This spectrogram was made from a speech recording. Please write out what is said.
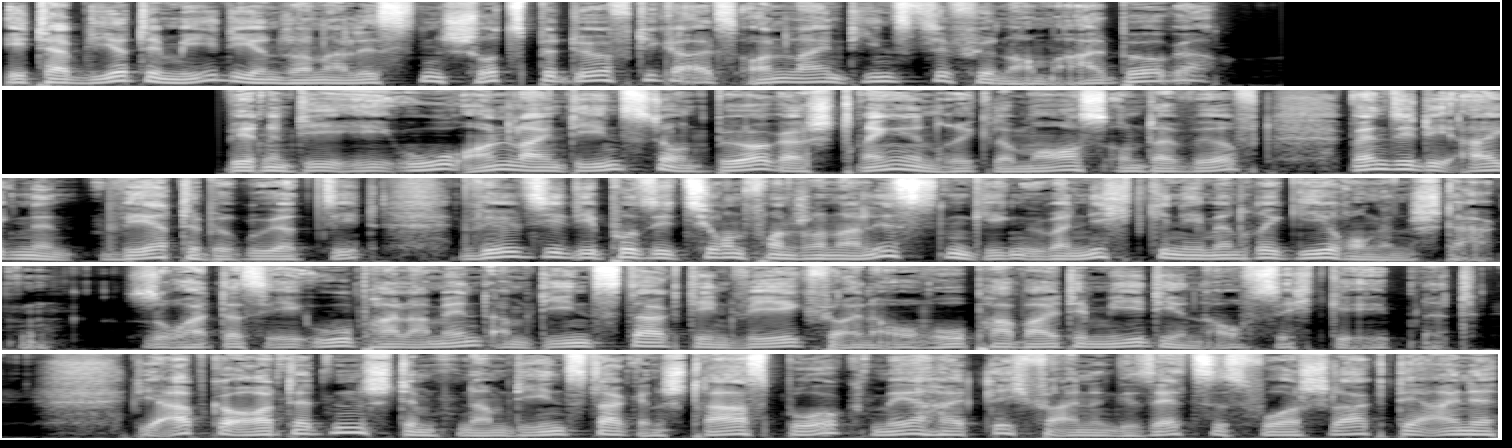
Etablierte Medienjournalisten schutzbedürftiger als Online-Dienste für Normalbürger? Während die EU Online-Dienste und Bürger strengen Reglements unterwirft, wenn sie die eigenen Werte berührt sieht, will sie die Position von Journalisten gegenüber nicht genehmen Regierungen stärken. So hat das EU-Parlament am Dienstag den Weg für eine europaweite Medienaufsicht geebnet. Die Abgeordneten stimmten am Dienstag in Straßburg mehrheitlich für einen Gesetzesvorschlag, der eine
